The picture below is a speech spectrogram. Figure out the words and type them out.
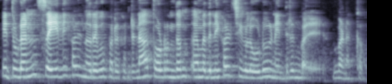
இத்துடன் செய்திகள் நிறைவு பெறுகின்றன தொடர்ந்தும் எமது நிகழ்ச்சிகளோடு இணைந்திருங்கள். வணக்கம்.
